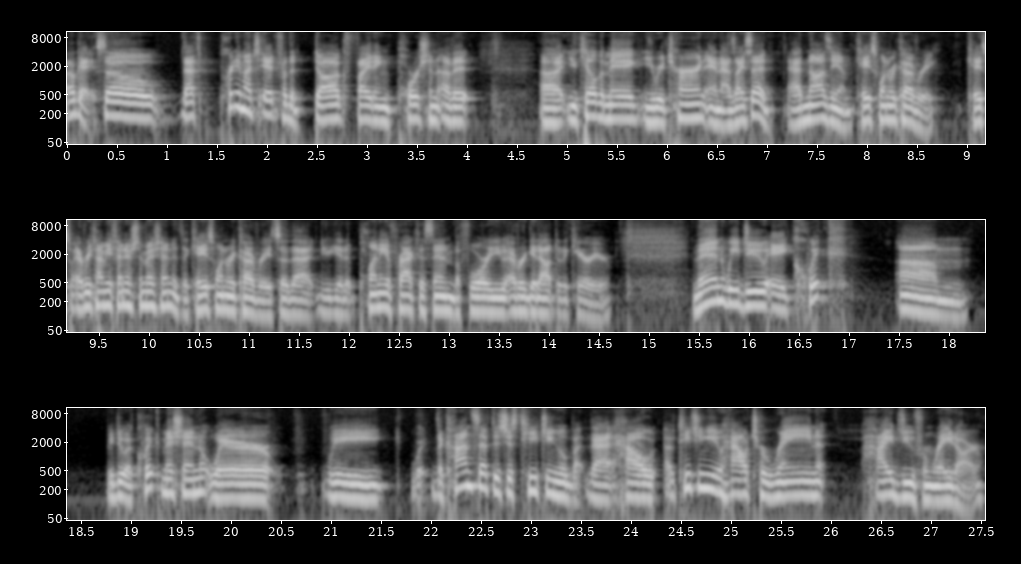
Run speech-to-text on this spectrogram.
Okay so that's pretty much it for the dog fighting portion of it uh, you kill the MiG, you return, and as I said, ad nauseum, case one recovery. Case every time you finish the mission, it's a case one recovery, so that you get plenty of practice in before you ever get out to the carrier. Then we do a quick, um, we do a quick mission where we the concept is just teaching you that how teaching you how terrain hides you from radar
